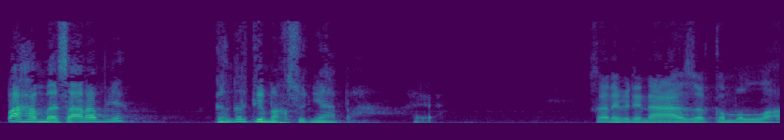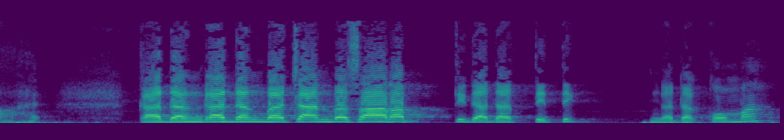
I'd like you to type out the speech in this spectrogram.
paham bahasa Arabnya, gak ngerti maksudnya apa. Kadang-kadang bacaan bahasa Arab tidak ada titik, nggak ada koma,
